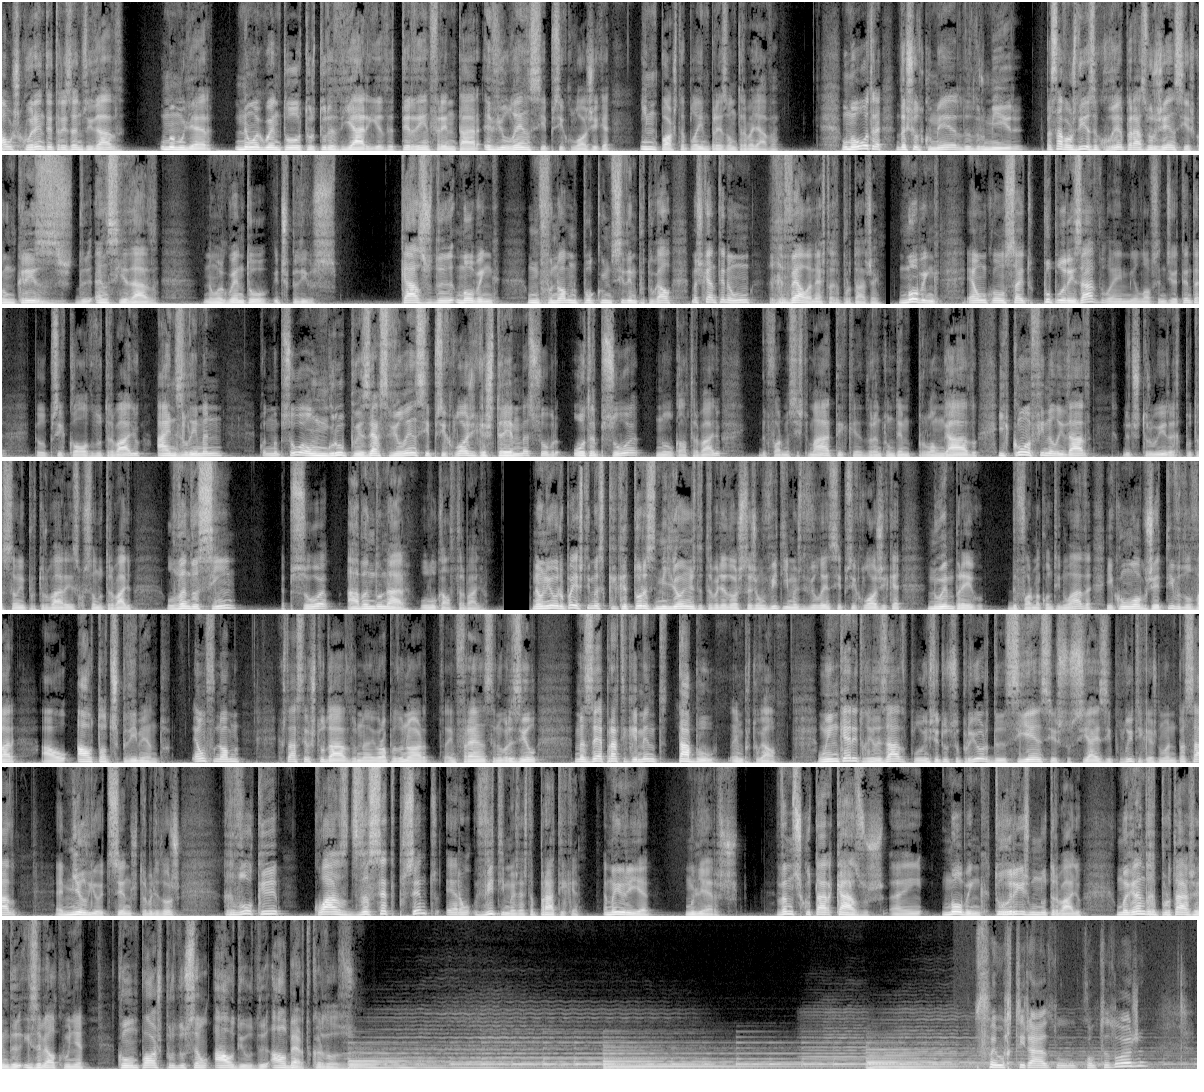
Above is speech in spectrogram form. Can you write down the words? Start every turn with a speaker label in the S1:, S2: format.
S1: Aos 43 anos de idade, uma mulher não aguentou a tortura diária de ter de enfrentar a violência psicológica imposta pela empresa onde trabalhava. Uma outra deixou de comer, de dormir, passava os dias a correr para as urgências com crises de ansiedade. Não aguentou e despediu-se. Casos de mobbing, um fenómeno pouco conhecido em Portugal, mas que a Antena 1 revela nesta reportagem. Mobbing é um conceito popularizado em 1980 pelo psicólogo do trabalho Heinz Lehmann, quando uma pessoa ou um grupo exerce violência psicológica extrema sobre outra pessoa no local de trabalho, de forma sistemática, durante um tempo prolongado e com a finalidade de destruir a reputação e perturbar a execução do trabalho, levando assim a pessoa a abandonar o local de trabalho. Na União Europeia estima-se que 14 milhões de trabalhadores sejam vítimas de violência psicológica no emprego, de forma continuada e com o objetivo de levar ao autodespedimento. É um fenómeno que está a ser estudado na Europa do Norte, em França, no Brasil, mas é praticamente tabu em Portugal. Um inquérito realizado pelo Instituto Superior de Ciências Sociais e Políticas no ano passado, a 1.800 trabalhadores, revelou que quase 17% eram vítimas desta prática, a maioria mulheres. Vamos escutar casos em mobbing, terrorismo no trabalho, uma grande reportagem de Isabel Cunha com pós-produção áudio de Alberto Cardoso.
S2: Foi-me retirado o computador,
